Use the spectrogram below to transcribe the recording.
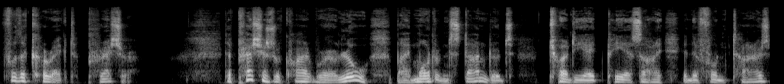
for the correct pressure. The pressures required were low by modern standards, 28 psi in the front tyres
